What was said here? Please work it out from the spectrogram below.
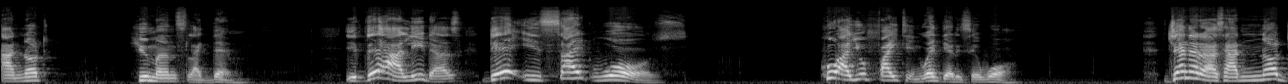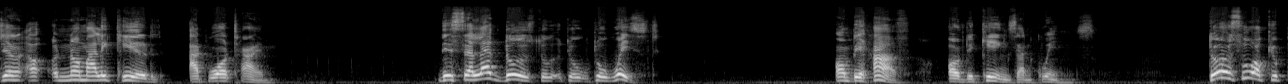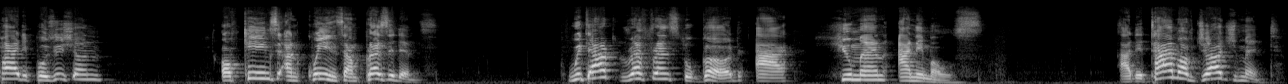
are not humans like them. If they are leaders, they incite wars. Who are you fighting when there is a war? Generals are not gen- uh, normally killed at wartime. They select those to, to, to waste on behalf of the kings and queens. Those who occupy the position of kings and queens and presidents without reference to God are human animals. At the time of judgment,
